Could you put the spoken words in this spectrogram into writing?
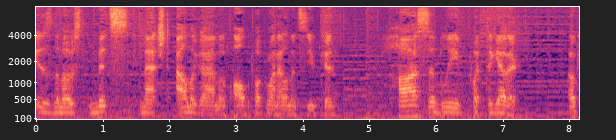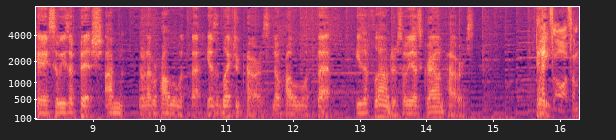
is the most mismatched amalgam of all the Pokemon elements you could possibly put together. Okay, so he's a fish. I'm don't have a problem with that. He has electric powers. No problem with that. He's a flounder, so he has ground powers. That's awesome.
